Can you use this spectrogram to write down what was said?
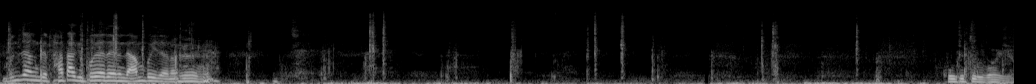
문장대 바닥이 보여야 되는데 안 보이잖아. 네. 공기 뚫고 봐요.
